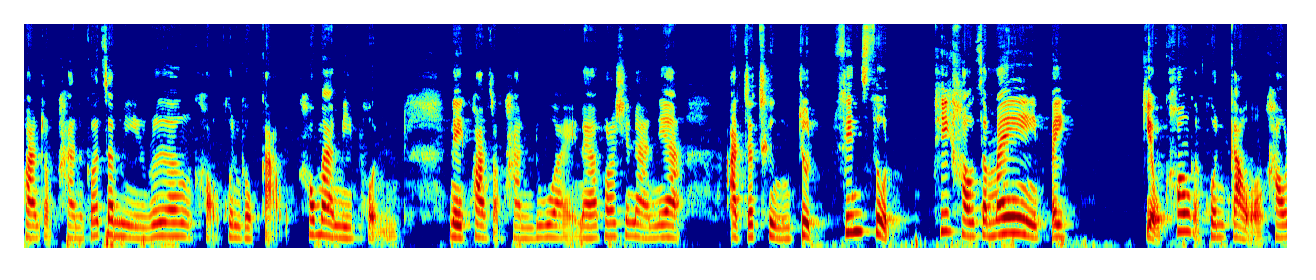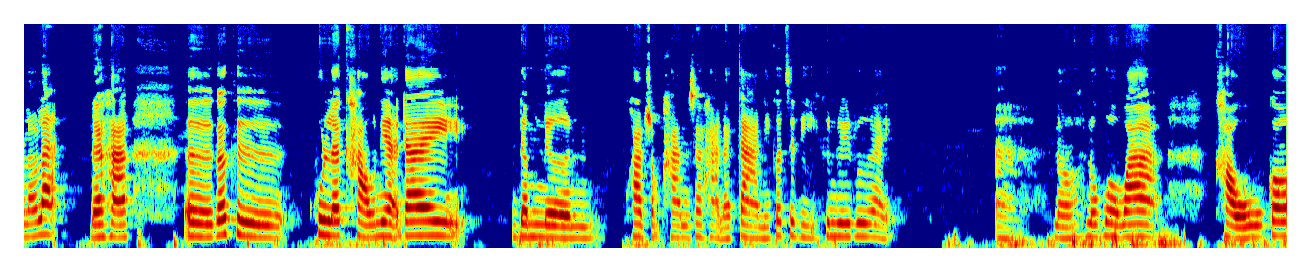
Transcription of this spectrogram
ความสัมพันธ์ก็จะมีเรื่องของคนเก่าๆเข้ามามีผลในความสัมพันธ์ด้วยนะ เพราะฉะนั้นเนี่ยอาจจะถึงจุดสิ้นสุดที่เขาจะไม่ไปเกี่ยวข้องกับคนเก่าของเขาแล้วแหละ นะคะเออก็คือคุณและเขาเนี่ยได้ดำเนินความสัมพันธ์สถานการณ์นี้ก็จะดีขึ้นเรื่อยๆอ่าเนาะนกมองว่าเขาก็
